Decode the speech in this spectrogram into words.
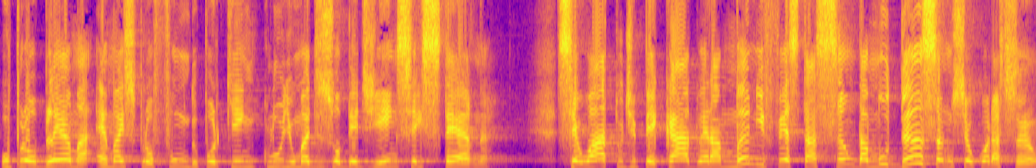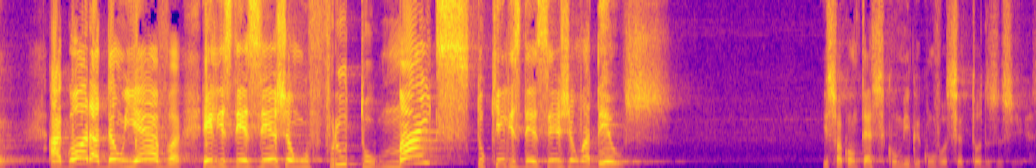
O problema é mais profundo porque inclui uma desobediência externa. Seu ato de pecado era a manifestação da mudança no seu coração. Agora, Adão e Eva, eles desejam o fruto mais do que eles desejam a Deus. Isso acontece comigo e com você todos os dias.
